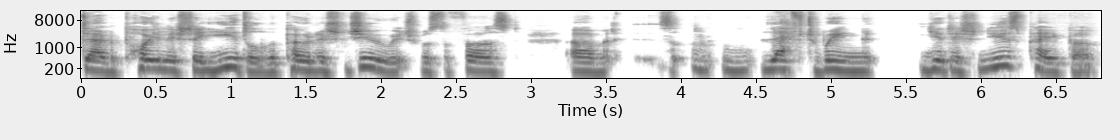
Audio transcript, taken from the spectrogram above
Der Polische Jidel, the Polish Jew, which was the first um, left wing Yiddish newspaper,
